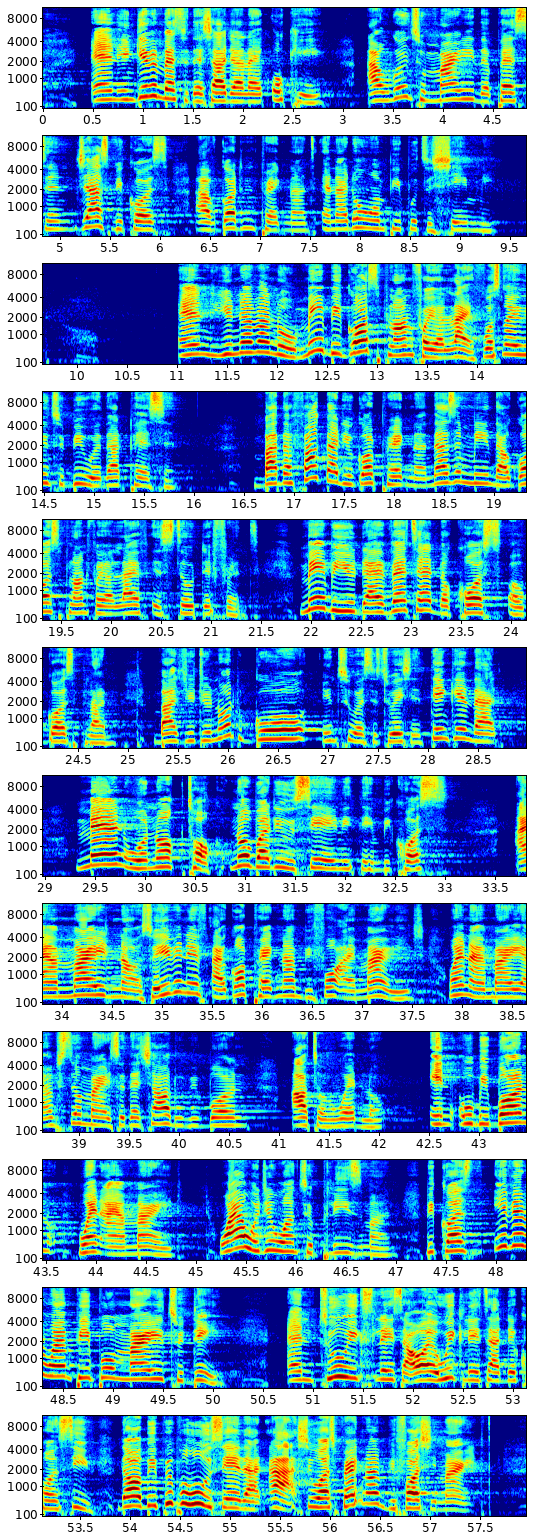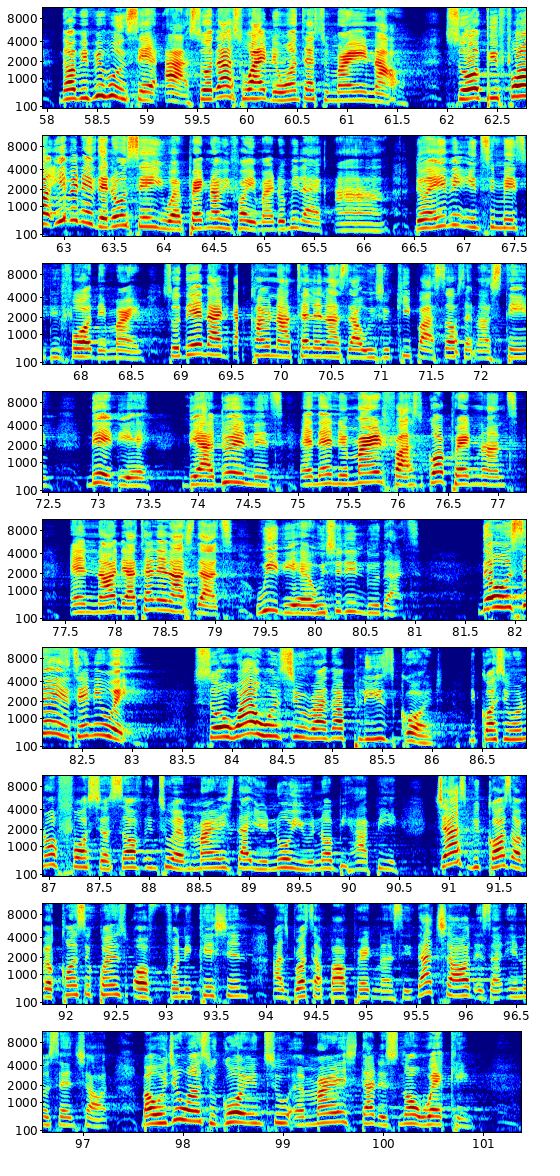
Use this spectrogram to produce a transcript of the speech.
And in giving birth to the child, you're like, okay, I'm going to marry the person just because I've gotten pregnant and I don't want people to shame me. And you never know. Maybe God's plan for your life was not even to be with that person. But the fact that you got pregnant doesn't mean that God's plan for your life is still different. Maybe you diverted the course of God's plan, but you do not go into a situation thinking that men will not talk, nobody will say anything because I am married now. So even if I got pregnant before I married, when I marry, I'm still married. So the child will be born out of wedlock. In will be born when I am married. Why would you want to please man? Because even when people marry today, and two weeks later or a week later they conceive, there will be people who will say that, ah, she was pregnant before she married. There will be people who say, ah, so that's why they wanted to marry now. So before, even if they don't say you were pregnant before you married, they'll be like, ah, they were even intimate before they married. So they that they are coming out telling us that we should keep ourselves and abstain, they there they are doing it, and then they married fast, got pregnant, and now they are telling us that we there we shouldn't do that. They will say it anyway. So why wouldn't you rather please God? Because you will not force yourself into a marriage that you know you will not be happy just because of a consequence of fornication has brought about pregnancy. That child is an innocent child. But would you want to go into a marriage that is not working,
